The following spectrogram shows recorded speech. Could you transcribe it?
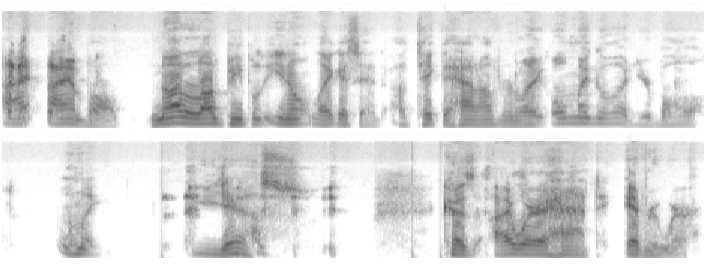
I, I, am bald. Not a lot of people, you know, like I said, I'll take the hat off and they're like, oh my God, you're bald. I'm like, yes, because I wear a hat everywhere.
